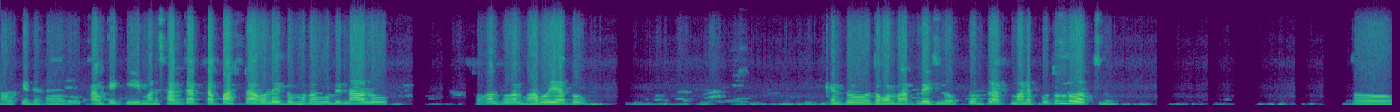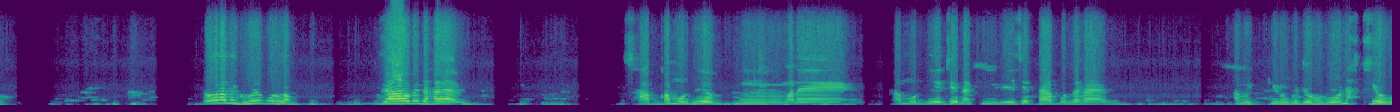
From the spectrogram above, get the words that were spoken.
কালকে দেখা যাবে কালকে কি? মানে সাড়ে চারটা, পাঁচটা হলে তো মোটামুটি না হলেও সকাল সকাল ভাব হয়ে যেত কিন্তু তখন রাত্রে ছিল, খুব রাত মানে প্রচণ্ড রাত ছিল। তো তখন আমি ঘুমিয়ে পড়লাম। যা হবে দেখা যাবে সাপ কামড় দিয়ে মানে কামড় দিয়েছে না কি দিয়েছে, তারপর দেখা যাবে আমি কীরকম কিছু হব না কি হব,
